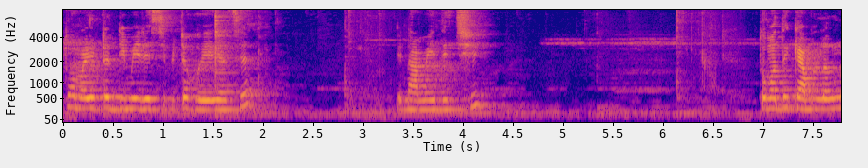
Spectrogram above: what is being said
তো আমার এটা ডিমের রেসিপিটা হয়ে গেছে। এ নামিয়ে দিচ্ছি। তোমাদের কেমন লাগল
